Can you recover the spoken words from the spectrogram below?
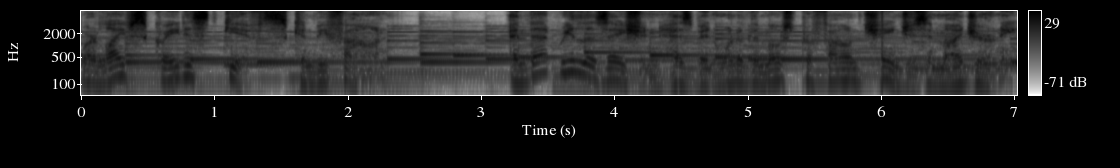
where life's greatest gifts can be found. And that realization has been one of the most profound changes in my journey.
